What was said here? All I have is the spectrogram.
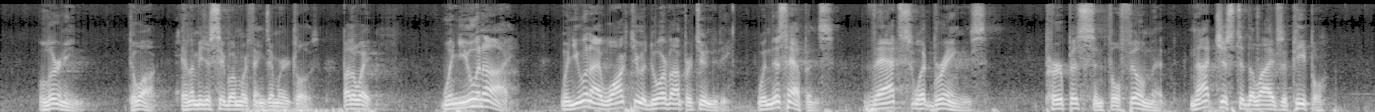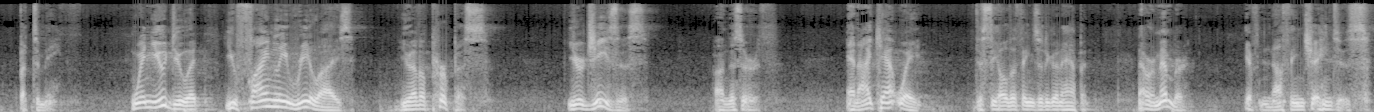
learning to walk. And let me just say one more thing, then we're going to close. By the way, when you and I, when you and I walk through a door of opportunity, when this happens, that's what brings purpose and fulfillment, not just to the lives of people, but to me. When you do it, you finally realize you have a purpose. You're Jesus on this earth. And I can't wait to see all the things that are going to happen. Now remember, if nothing changes,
